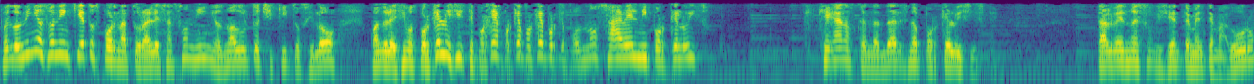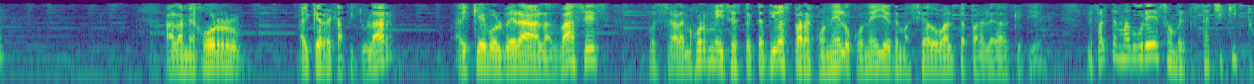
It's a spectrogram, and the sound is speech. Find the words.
pues los niños son inquietos por naturaleza, son niños, no adultos chiquitos. Y luego cuando le decimos, ¿por qué lo hiciste? ¿Por qué? ¿Por qué? ¿Por qué? Porque pues no sabe él ni por qué lo hizo. ¿Qué ganas con andar diciendo por qué lo hiciste? Tal vez no es suficientemente maduro. A lo mejor hay que recapitular, hay que volver a las bases. Pues a lo mejor mis expectativas para con él o con ella es demasiado alta para la edad que tiene. Le falta madurez, hombre, pues está chiquito.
